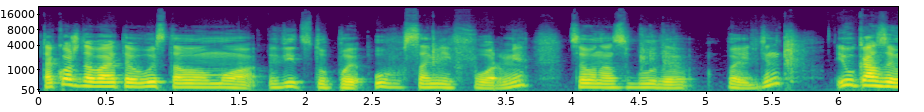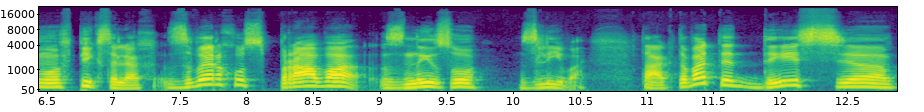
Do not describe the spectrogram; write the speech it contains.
Також давайте виставимо відступи у самій формі. Це у нас буде padding. І указуємо в пікселях зверху, справа, знизу, зліва. Так, давайте десь е,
